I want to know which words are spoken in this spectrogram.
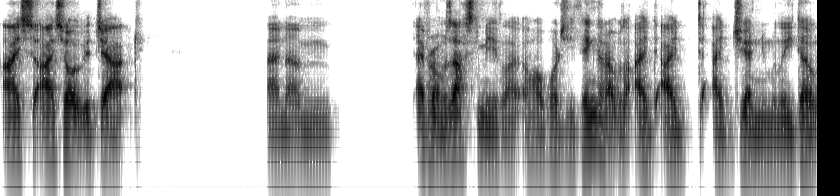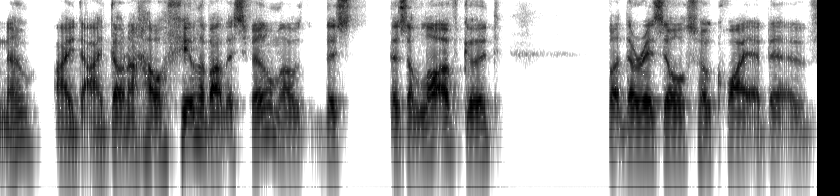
I, I saw it with Jack, and um, everyone was asking me like, "Oh, what do you think?" And I was, I, I, I genuinely don't know. I, I don't know how I feel about this film. I was, there's, there's a lot of good, but there is also quite a bit of,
